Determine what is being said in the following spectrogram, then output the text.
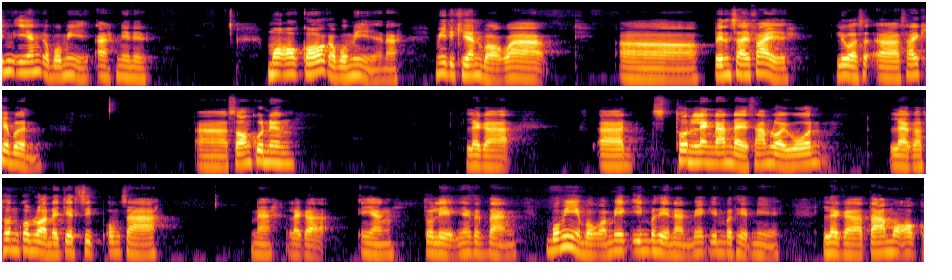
in เอียงกับบ่มีอะนี่นี่มอกกับบ่มีนะมีที่เขียนบอกว่าเอ่อเป็นสายไฟหรือว่าเอ่อสายเคเบิลอ่าสองคูณหนึ่งแล้วก็อ่าทนแรงดันได้300โวลต์แล้วก็ทนความร้อนได้70 องศา นะ แล้วก็อหยังตัวเลขอหยังต่างๆบ่มีบอกว่า make in ประเทศนั้น make in ประเทศนี้ แล้วก็ตามมอก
